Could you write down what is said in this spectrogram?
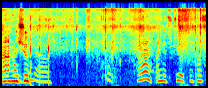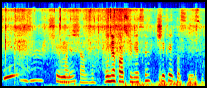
Aha şu. Hilal. Ha Anne tutuyorsun fasulye. Şöyle. Maşallah. Bu ne fasulyesi? Şeker kasıyorsun.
